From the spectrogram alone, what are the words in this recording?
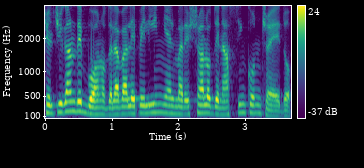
C'è il gigante buono della Valle Peligna e il maresciallo De Nassi in congedo,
